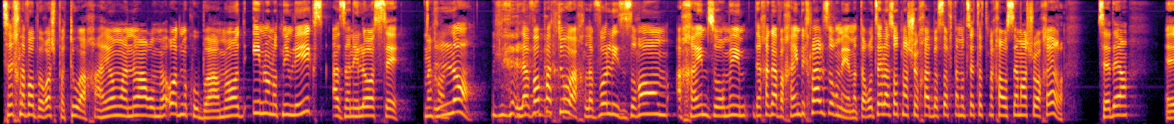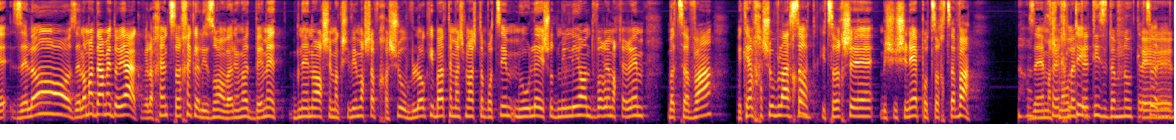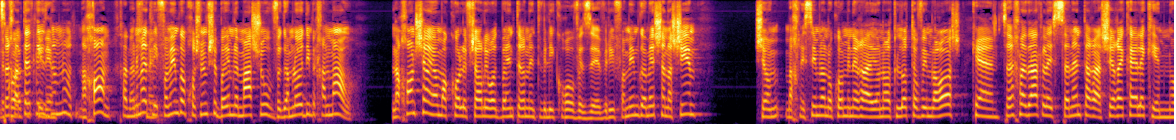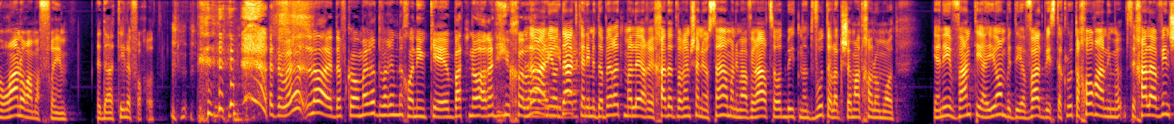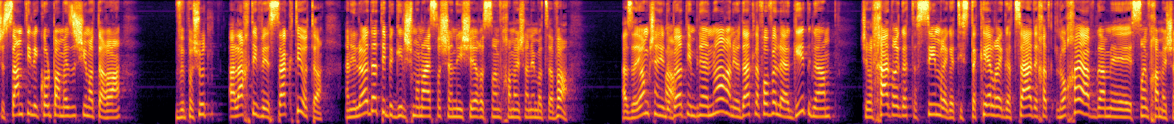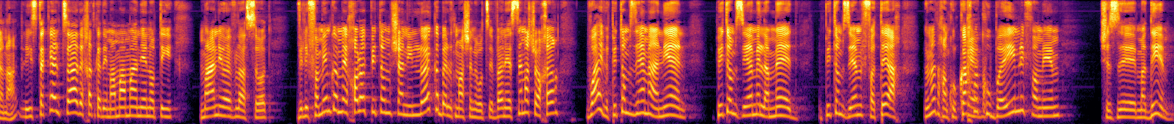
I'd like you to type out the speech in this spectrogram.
צריך לבוא בראש פתוח. היום הנוער הוא מאוד מקובע, מאוד, אם לא נותנים לי איקס, אז אני לא עושה. נכון. לא. לבוא פתוח, לבוא לזרום, החיים זורמים. דרך אגב, החיים בכלל זורמים. אתה רוצה לעשות משהו אחד, בסוף אתה מוצא את עצמך עושה משהו אחר. בסדר? אה, זה לא, זה לא מדע מדויק, ולכן צריך רגע לזרום. ואני אומרת, באמת, בני נוער שמקשיבים עכשיו חשוב, לא קיבלתם מה שאתם רוצים, מעולה, יש עוד מיליון דברים אחרים בצבא, וכן חשוב לעשות, כי צריך ש... בשביל שנהיה פה צריך צבא. זה משמעותי. צריך לתת הזדמנות לכל צריך לתת התפקידים. הזדמנות, נכון. חד משמעית. לפעמים גם חושבים שבאים למשהו וגם לא יודעים בכלל מהו. נכון שהיום הכל אפשר לראות באינטרנט ולקרוא וזה, ולפעמים גם יש אנשים שמכניסים לנו כל מיני רעיונות לא טובים לראש. כן. צריך לדעת לסנן את הרעשי רקע האלה, כי הם נורא נורא מפריעים. לדעתי לפחות. את אומרת, לא, את דווקא אומרת דברים נכונים, כבת נוער אני יכולה לא, להגיד. אני יודעת, לך. כי אני מדברת מלא, הרי אחד הדברים שאני עושה היום, אני מעבירה הרצאות בהתנדבות על הגשמת חלומות. כי אני הבנתי היום, בדיעבד, בהסתכלות אחורה, אני צריכה להבין ששמתי לי כל פעם איזושהי מטרה, ופשוט הלכתי והשגתי אותה. אני לא ידעתי בגיל 18 שאני אשאר 25 שנים בצבא. אז היום כשאני וואו. מדברת עם בני נוער, אני יודעת לבוא ולהגיד גם, שאחד רגע תשים רגע, תסתכל רגע צעד אחד, לא חייב גם אה, 25 שנה, להסתכל צעד אחד קדימה, מה מעניין אותי, מה אני אוהב לעשות, ולפעמים גם יכול להיות פתאום שאני לא אקבל את מה שאני רוצה, ואני אעשה משהו אחר, וואי, ופתאום זה יהיה מעניין, פתאום זה יהיה מלמד, ופתאום זה יהיה מפתח. באמת, אנחנו כל כך כן. מקובעים לפעמים, שזה מדהים.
